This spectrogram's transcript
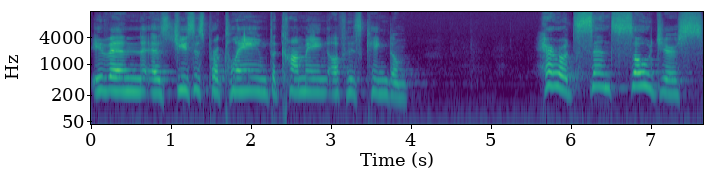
Even as Jesus proclaimed the coming of his kingdom, Herod sent soldiers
